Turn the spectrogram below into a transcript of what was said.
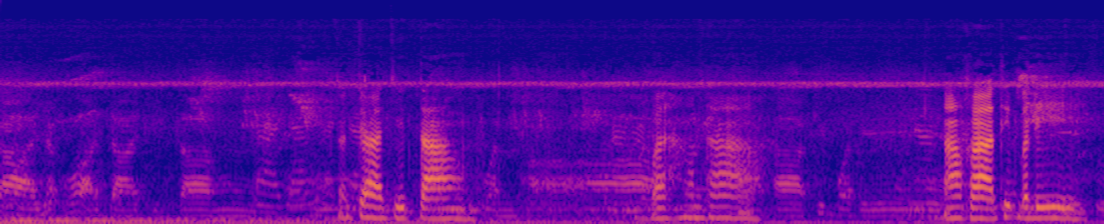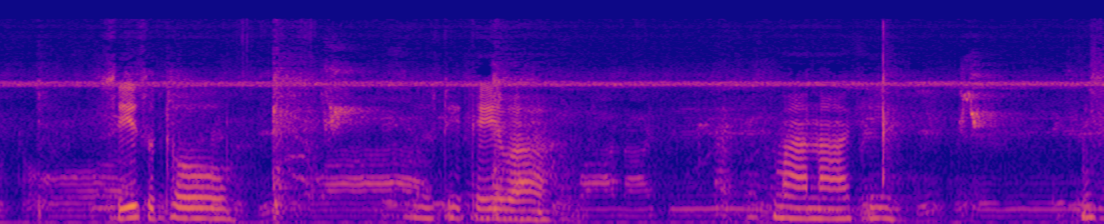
กายะวาจาจิตตังสัจจาจิตตังวันทาวัฒนธาอาธิบดี นาคาธิบดีสีสุโธทิเทวาสุติเทวา มานาคีมานาคีทิเทวีนิส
